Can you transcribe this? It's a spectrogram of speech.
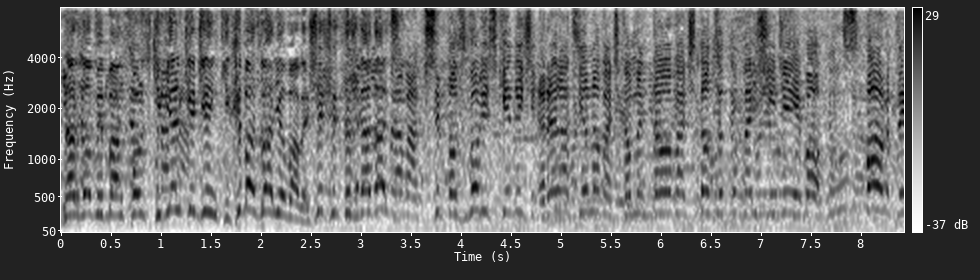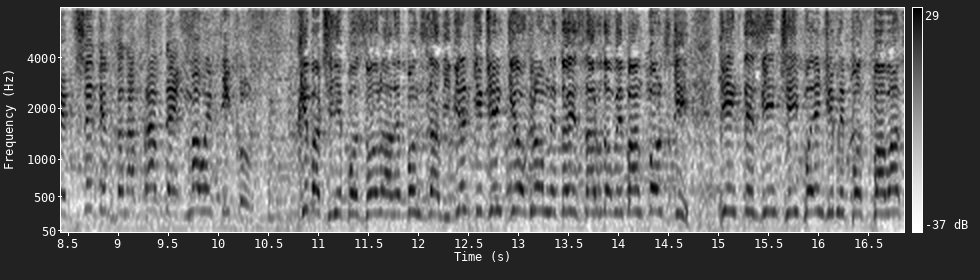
Narodowy Bank Polski, wielkie dzięki. Chyba zwariowałeś. Jeszcze chcesz gadać? sprawa. Czy pozwolisz kiedyś relacjonować, komentować to, co tutaj się dzieje, bo sport przy tym to naprawdę mały pikus. Chyba ci nie pozwolę, ale bądź z nami. Wielkie dzięki ogromne, to jest Narodowy Bank Polski. Piękne zdjęcie i pojedziemy pod pałac.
